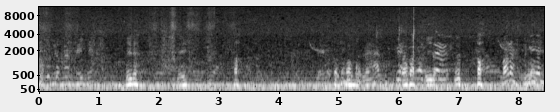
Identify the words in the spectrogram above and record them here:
subscribe đi nè đi. Thôi. Đi một cái thôi thôi, đi nè ừ. thôi. Bán nè đi yên đi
